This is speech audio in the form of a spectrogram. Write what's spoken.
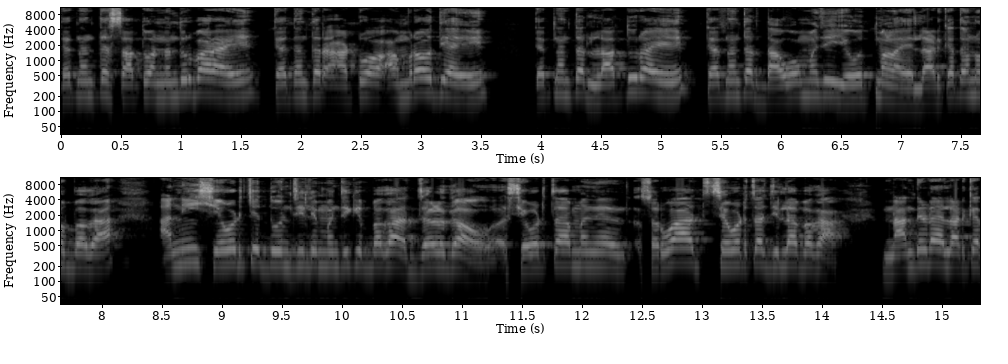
त्यानंतर सातवा नंदुरबार आहे त्यानंतर आठवा अमरावती आहे त्यानंतर लातूर आहे त्यानंतर दहावा म्हणजे यवतमाळ आहे. लाडक्या बघा. आणि शेवटचे दोन जिल्हे म्हणजे की बघा जळगाव. शेवटचा म्हणजे सर्वात शेवटचा जिल्हा बघा. नांदेड आहे. लाडक्या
